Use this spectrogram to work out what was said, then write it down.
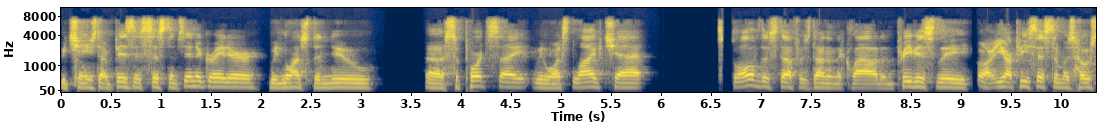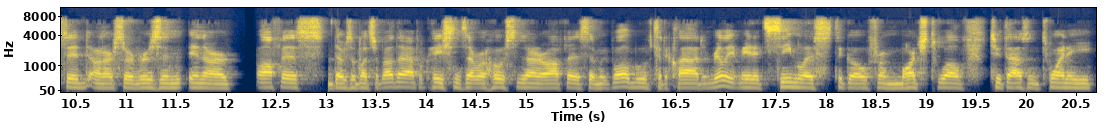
we changed our business systems integrator. We launched a new uh, support site. We launched live chat. So all of this stuff was done in the cloud. And previously, our ERP system was hosted on our servers in, in our office. There was a bunch of other applications that were hosted in our office, and we've all moved to the cloud. And really, it made it seamless to go from March 12th, 2020,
